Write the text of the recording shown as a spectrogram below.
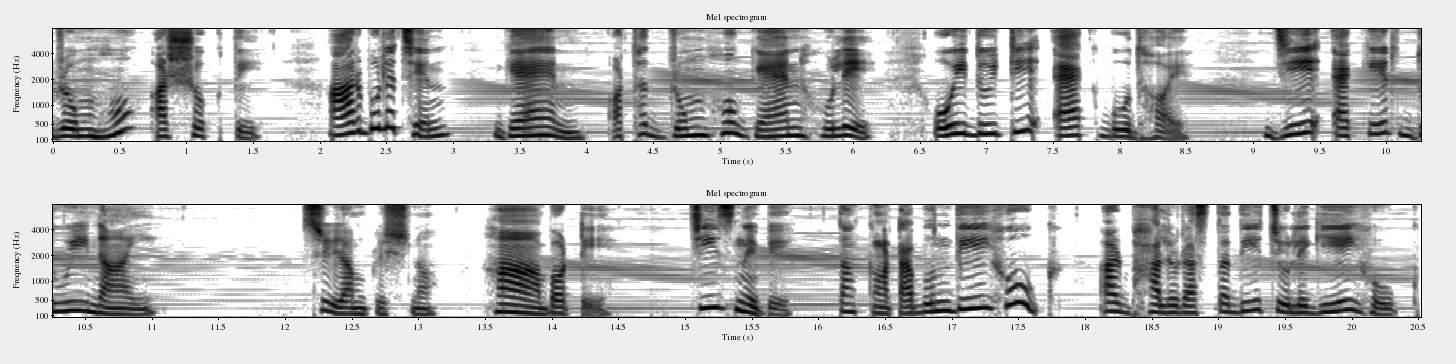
ব্রহ্ম আর শক্তি। আর বলেছেন, জ্ঞান, অর্থাৎ ব্রহ্ম জ্ঞান হলে ওই দুইটি এক বোধ হয়, যে একের দুই নাই। শ্রীরামকৃষ্ণ, হাঁ, বটে। চিজ নেবে। তা কাঁটাবন দিয়েই হোক আর ভালো রাস্তা দিয়ে চলে গিয়েই হোক।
